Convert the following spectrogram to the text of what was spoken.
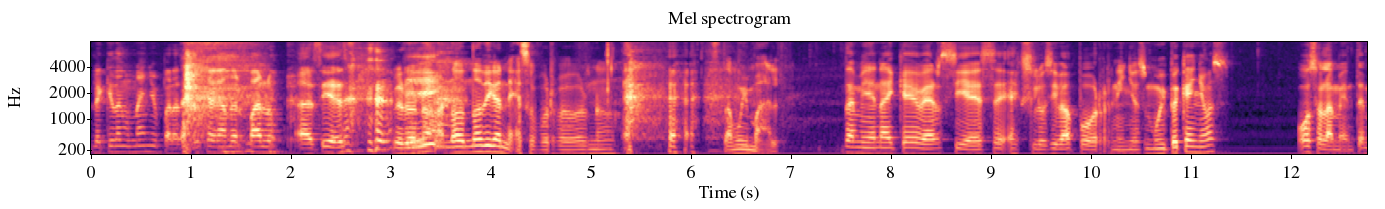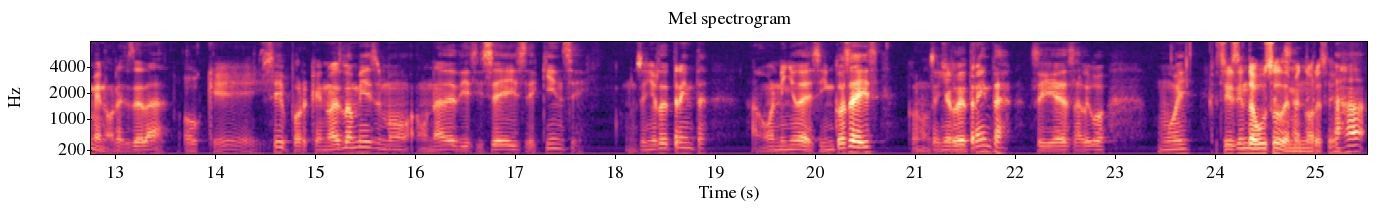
le quedan un año para seguir cagando el palo. Así es. Pero Y- no, no, no digan eso, por favor, no. Está muy mal. También hay que ver si es eh, exclusiva por niños muy pequeños o solamente menores de edad. Ok. Sí, porque no es lo mismo a una de 16, de 15, con un señor de 30, a un niño de 5 o 6, con un señor de 30. Sí, es algo muy... Que sigue siendo abuso de menores, ¿eh? Ajá.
